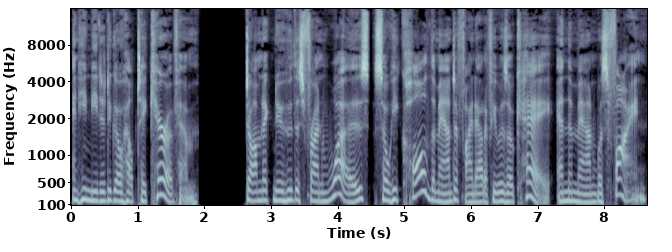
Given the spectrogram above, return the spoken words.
and he needed to go help take care of him. Dominic knew who this friend was, so he called the man to find out if he was okay, and the man was fine.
